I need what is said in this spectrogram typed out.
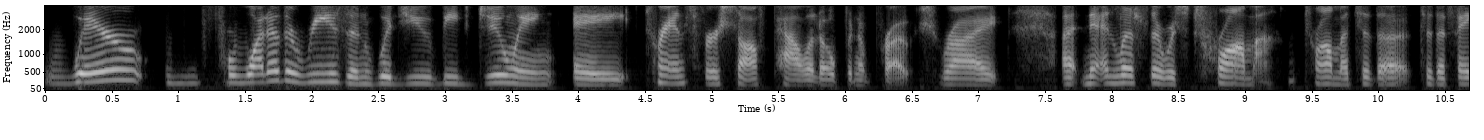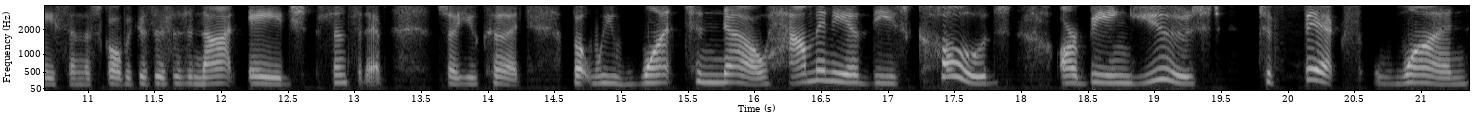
where for what other reason would you be doing a transfer soft palate open approach right? Uh, unless there was trauma trauma to the to the face and the skull because this is not age sensitive so you could. But we want to know how many of these codes are being used to fix one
